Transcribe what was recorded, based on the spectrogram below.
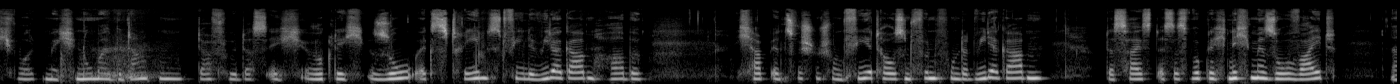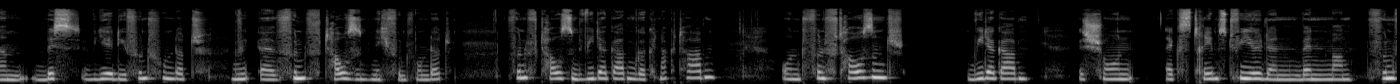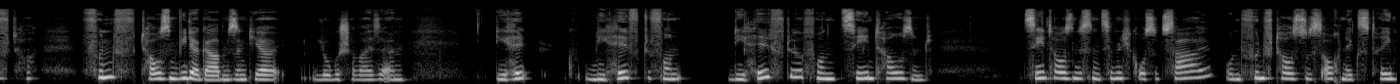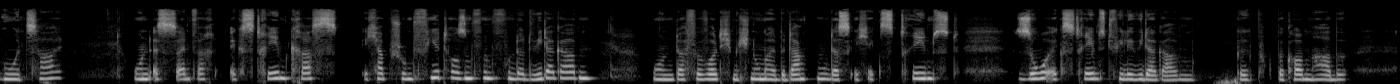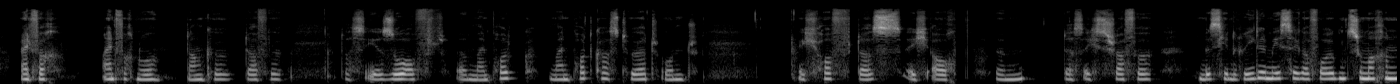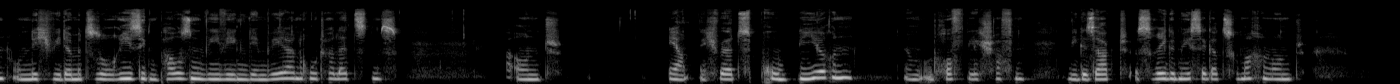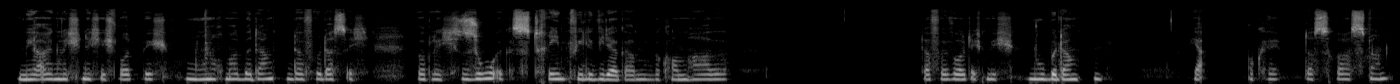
Ich wollte mich nur mal bedanken dafür, dass ich wirklich so extremst viele Wiedergaben habe. Ich habe inzwischen schon 4500 Wiedergaben. Das heißt, es ist wirklich nicht mehr so weit, ähm, bis wir die 500, äh, 5000, nicht 500, 5000 Wiedergaben geknackt haben. Und 5000 Wiedergaben ist schon extremst viel, denn wenn man 5000 5000 Wiedergaben sind ja logischerweise ähm, die, Hel die Hälfte von die Hälfte von 10.000. 10.000 ist eine ziemlich große Zahl und 5.000 ist auch eine extrem hohe Zahl. Und es ist einfach extrem krass. Ich habe schon 4.500 Wiedergaben und dafür wollte ich mich nur mal bedanken, dass ich extremst, so extremst viele Wiedergaben bekommen habe. Einfach, einfach nur danke dafür, dass ihr so oft äh, mein, Pod mein Podcast hört und ich hoffe, dass ich auch, ähm, dass ich es schaffe, ein bisschen regelmäßiger Folgen zu machen und nicht wieder mit so riesigen Pausen wie wegen dem WLAN-Router letztens. Und ja, ich werde es probieren ähm, und hoffentlich schaffen, wie gesagt, es regelmäßiger zu machen und Mehr eigentlich nicht. Ich wollte mich nur noch mal bedanken dafür, dass ich wirklich so extrem viele Wiedergaben bekommen habe. Dafür wollte ich mich nur bedanken. Ja, okay, das war's dann.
